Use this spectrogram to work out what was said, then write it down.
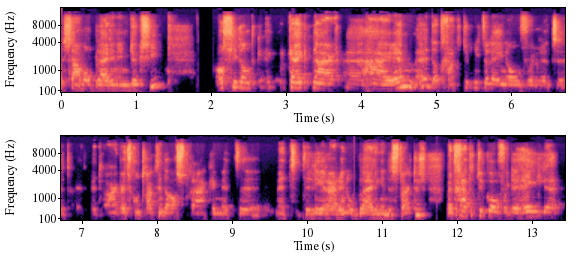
samenopleiden en inductie. Als je dan kijkt naar HRM, hè, dat gaat natuurlijk niet alleen over het, het, het arbeidscontract en de afspraken met, met de leraar in opleiding en de starters. Maar het gaat natuurlijk over de hele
